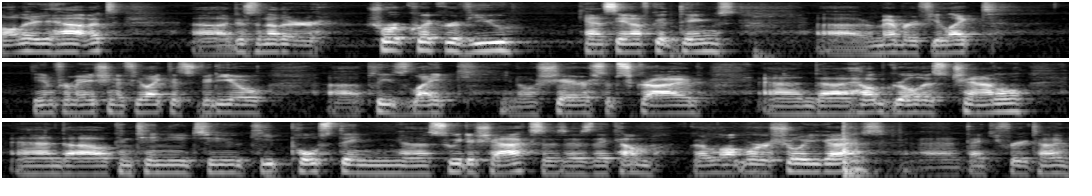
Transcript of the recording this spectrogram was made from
Well, there you have it. Uh, just another short, quick review. Can't say enough good things. Uh, remember, if you liked the information, if you like this video, uh, please like, you know, share, subscribe, and uh, help grow this channel. And I'll continue to keep posting uh, Swedish axes as they come. Got a lot more to show you guys, and thank you for your time.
